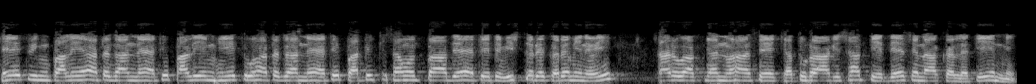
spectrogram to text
හේතුන් ඵලය හට ගන්න ඇති ඵලයෙන් හේතුව හට ගන්න ඇති පටිච්ච සමුප්පාදය ඇටියට විස්තර කරමිනුයි සරුවක්ඥන් වහන්සේ චතුරාර්ය සත්‍ය දේශනා කළා තියෙන්නේ.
